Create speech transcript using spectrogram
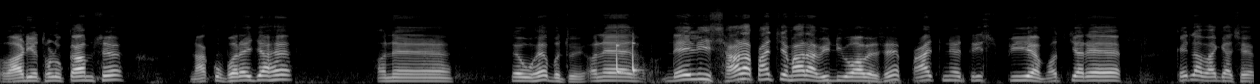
વાડીએ થોડુંક કામ છે, નાકું ભરાઈ જાહે અને એવું હે બધું અને ડેઈલી સાડા પાંચે મારા વીડિયો આવે છે, પાંચને ત્રીસ પીએમ અત્યારે કેટલા વાગ્યા છે?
